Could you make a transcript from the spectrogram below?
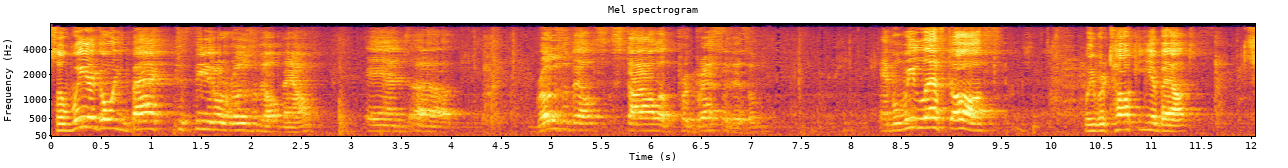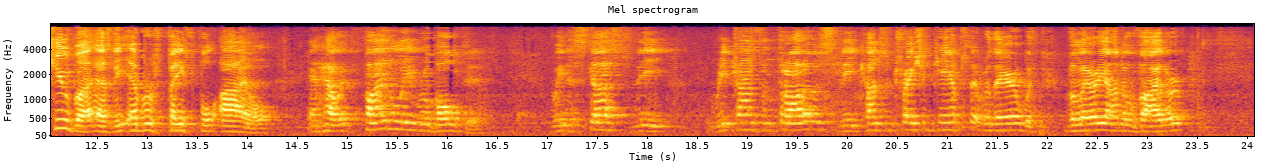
So we are going back to Theodore Roosevelt now, and uh, Roosevelt's style of progressivism. And when we left off, we were talking about Cuba as the ever faithful isle and how it finally revolted. We discussed the reconcentrados, the concentration camps that were there with Valeriano Weyler.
